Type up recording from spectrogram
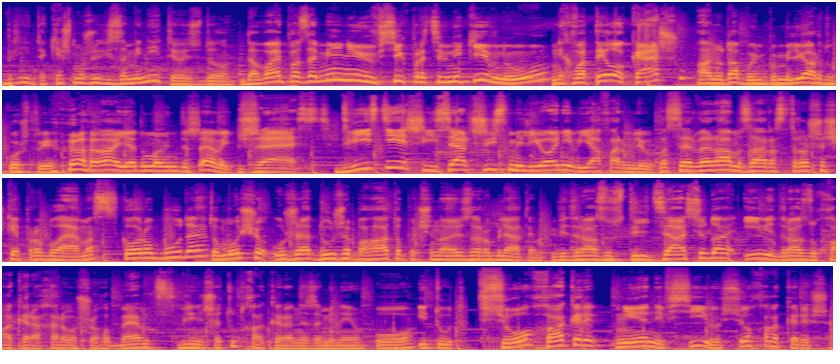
Блін, так я ж можу їх замінити ось до. Давай позамінюю всіх працівників, ну. Не хватило кешу? А, ну да, бо він по мільярду коштує. Ха-ха, я думав, він дешевий. Жесть. 266 мільйонів я фармлю. По серверам зараз трошечки проблема скоро буде, тому що уже дуже багато починаю заробляти. Відразу стільця сюди і відразу хакера хорошого. Бемц. Блін, ще тут хакера не замінив. О, і тут. Все, хакери. Ні, не всі, ось все хакери ще.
